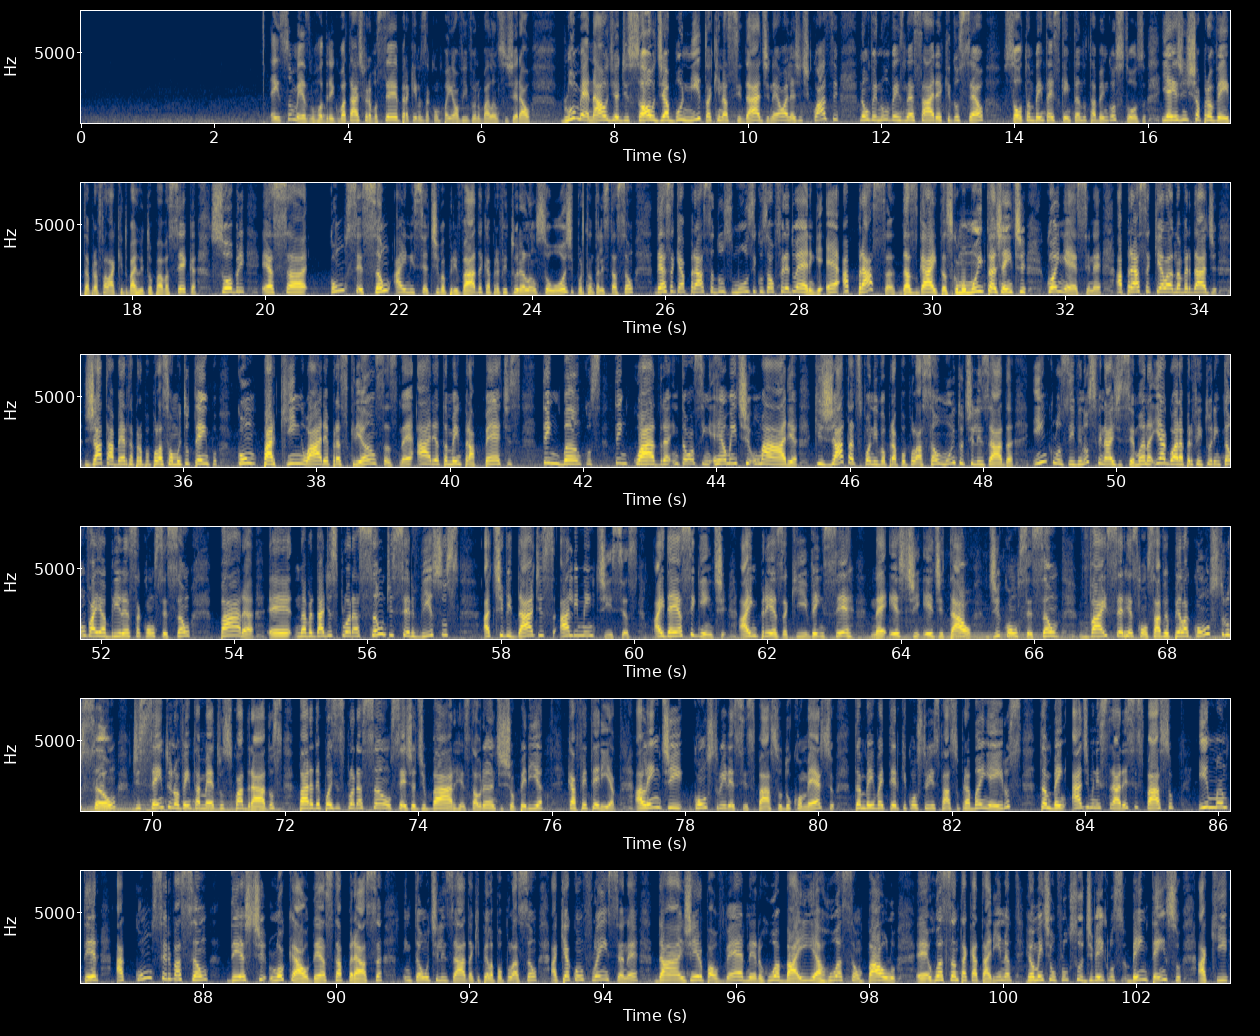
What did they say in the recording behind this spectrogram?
É isso mesmo, Rodrigo. Boa tarde para você, para quem nos acompanha ao vivo no Balanço Geral. Blumenau, dia de sol, dia bonito aqui na cidade, né? Olha, a gente quase não vê nuvens nessa área aqui do céu. O sol também está esquentando, está bem gostoso. E aí a gente aproveita para falar aqui do bairro Itopava Seca sobre essa concessão à iniciativa privada que a prefeitura lançou hoje, portanto a licitação dessa que é a Praça dos Músicos Alfredo Ering. É a Praça das Gaitas, como muita gente conhece, né? A praça que ela, na verdade, já está aberta para a população há muito tempo, com parquinho, área para as crianças, né? Área também para pets tem bancos, tem quadra, então assim, realmente uma área que já está disponível para a população, muito utilizada, inclusive nos finais de semana, e agora a prefeitura então vai abrir essa concessão para, é, na verdade, exploração de serviços atividades alimentícias. A ideia é a seguinte: a empresa que vencer né, este edital de concessão vai ser responsável pela construção de 190 metros quadrados para depois exploração, seja de bar, restaurante, choperia cafeteria. Além de construir esse espaço do comércio, também vai ter que construir espaço para banheiros, também administrar esse espaço e manter a conservação deste local, desta praça, então utilizada aqui pela população. Aqui a confluência, né, da Engenheiro Paul Werner, Rua Bahia, Rua São Paulo, eh, Rua Santa Catarina, realmente um fluxo de veículos bem intenso aqui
